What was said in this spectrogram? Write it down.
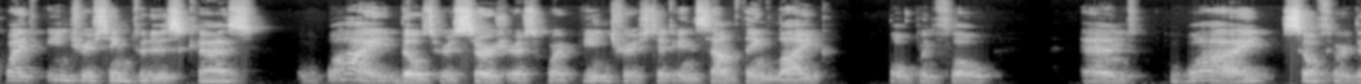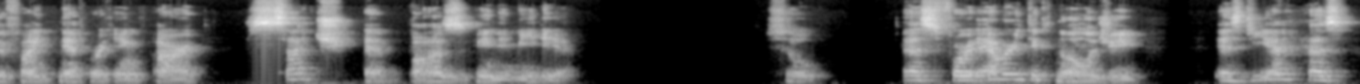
quite interesting to discuss why those researchers were interested in something like OpenFlow and why software-defined networking are such a buzz in the media. So, as for every technology, SDN has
